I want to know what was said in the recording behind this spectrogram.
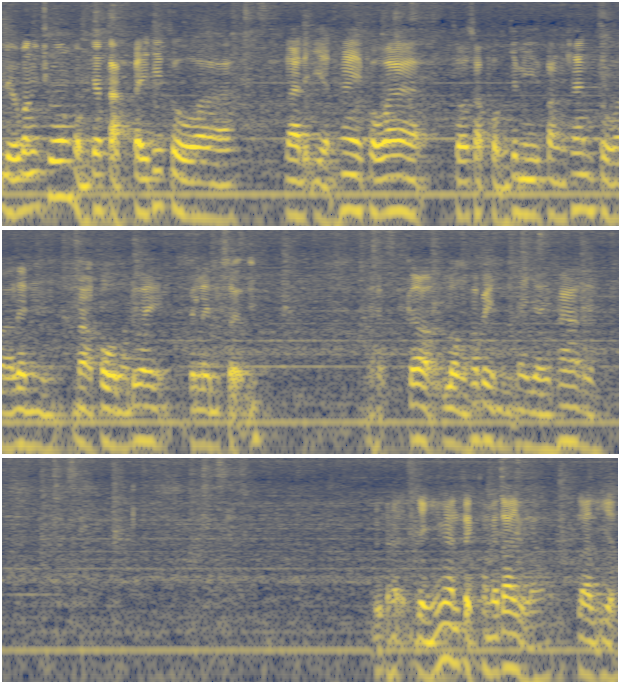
หรือบางช่วงผมจะตัดไปที่ตัวรายละเอียดให้ เพราะว่าโทรศัพท์ผมจะมีฟังก์ชันตัวเลนส์มาโปรมาด้วยเป็นเลนส์เสริมนะครับก็ลงเข้าไปในใยผ้าเลยดูนะฮะอย่างนี้งานเต็กทำไม่ได้อยู่แล้ว รายละเอียด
